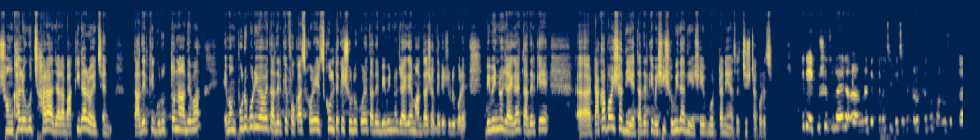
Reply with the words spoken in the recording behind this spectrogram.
সংখ্যালঘু ছাড়া যারা বাকিরা রয়েছেন তাদেরকে গুরুত্ব না দেওয়া এবং পুরোপুরিভাবে তাদেরকে ফোকাস করে স্কুল থেকে শুরু করে তাদের বিভিন্ন জায়গায়, মাদ্রাসা থেকে শুরু করে বিভিন্ন জায়গায় তাদেরকে টাকা পয়সা দিয়ে তাদেরকে বেশি সুবিধা দিয়ে সেই ভোটটা নিয়ে আসার চেষ্টা করেছে। এটি একুশে জুলাইয়ের আমরা দেখতে পাচ্ছি বিজেপির তরফ থেকেও গণহত্যা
